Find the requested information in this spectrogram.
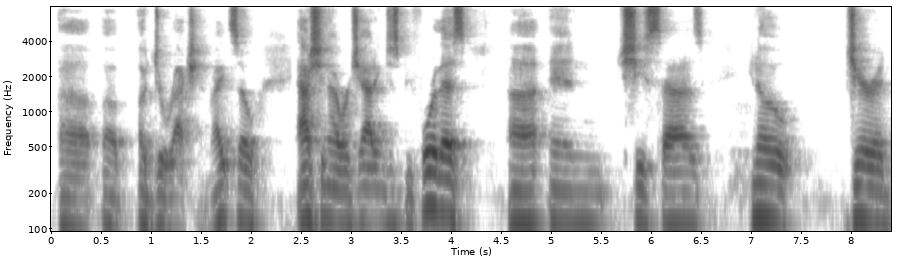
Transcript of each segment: uh, a, a, direction, right? So, Ashley and I were chatting just before this, uh, and she says, You know, Jared,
